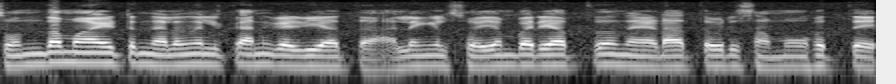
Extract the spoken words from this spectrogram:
സ്വന്തമായിട്ട് നിലനിൽക്കാൻ കഴിയാത്ത അല്ലെങ്കിൽ സ്വയം പര്യാപ്തത നേടാത്ത ഒരു സമൂഹത്തെ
